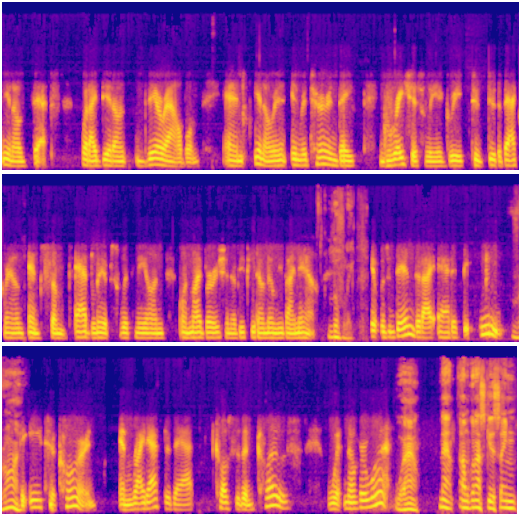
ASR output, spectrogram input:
you know, that's what I did on their album. And, you know, in, in return, they graciously agreed to do the background and some ad libs with me on, on my version of If You Don't Know Me By Now. Lovely. It was then that I added the E, Right. the E to Carn. And right after that, Closer Than Close went number one. Wow. Now, I'm going to ask you the same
